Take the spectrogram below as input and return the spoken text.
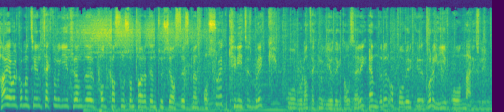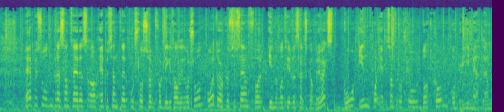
Hei og velkommen til Teknologitrender, podkasten som tar et entusiastisk, men også et kritisk blikk på hvordan teknologi og digitalisering endrer og påvirker våre liv og næringsliv. Episoden presenteres av Episenter, Oslos hub for digital innovasjon og et økosystem for innovative selskaper i vekst. Gå inn på episenteroslo.com og bli medlem,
